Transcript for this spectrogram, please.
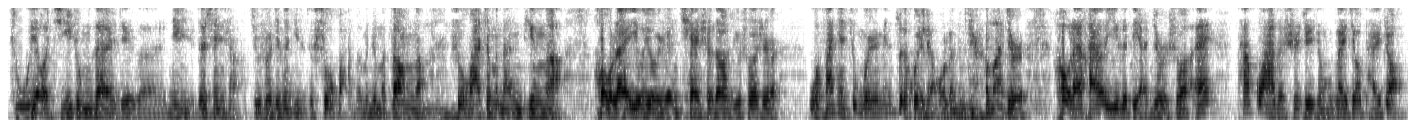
主要集中在这个女的身上，就说这个女的说话怎么这么脏啊，说话这么难听啊。后来又有人牵扯到，就说是。我发现中国人民最会聊了，你知道吗？就是后来还有一个点，就是说，哎，他挂的是这种外交牌照，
